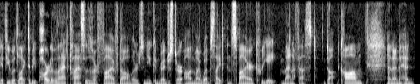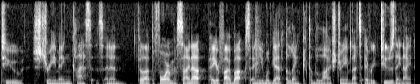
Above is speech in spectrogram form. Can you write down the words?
If you would like to be part of that, classes are $5 and you can register on my website inspirecreatemanifest.com and then head to streaming classes and then fill out the form, sign up, pay your five bucks, and you will get a link to the live stream. That's every Tuesday night.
